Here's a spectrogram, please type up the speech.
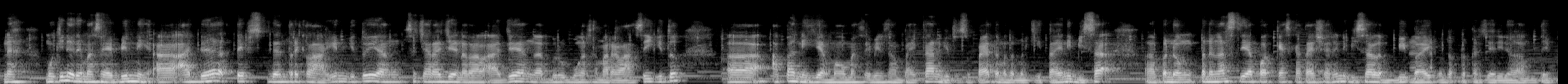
Nah, mungkin dari Mas Ebin nih uh, ada tips dan trik lain gitu yang secara general aja yang nggak berhubungan sama relasi gitu. Uh, apa nih yang mau Mas Ebin sampaikan gitu supaya teman-teman kita ini bisa uh, pendengar setiap podcast podcast kata share ini bisa lebih baik untuk bekerja di dalam tim?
